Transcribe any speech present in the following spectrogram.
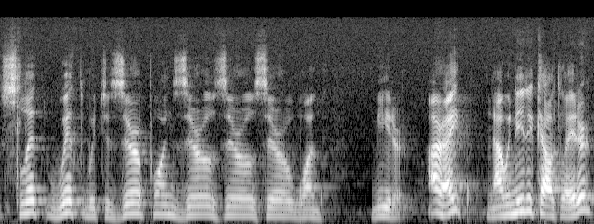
slit width, which is 0.0001 meter. All right, now we need a calculator.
